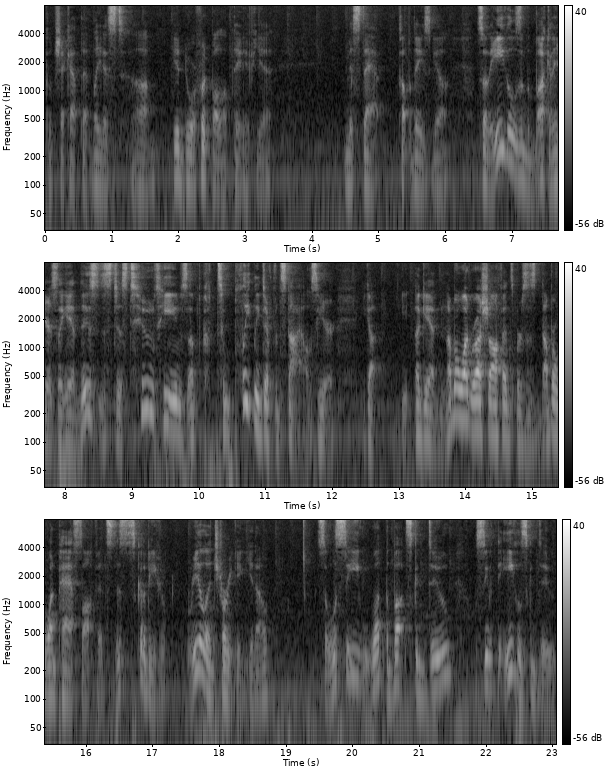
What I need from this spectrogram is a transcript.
go check out that latest um, indoor football update if you missed that a couple days ago. So the Eagles and the Buccaneers again. This is just two teams of completely different styles here. You got again number one rush offense versus number one pass offense. This is going to be real intriguing, you know. So we'll see what the Bucks can do. We'll see what the Eagles can do.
